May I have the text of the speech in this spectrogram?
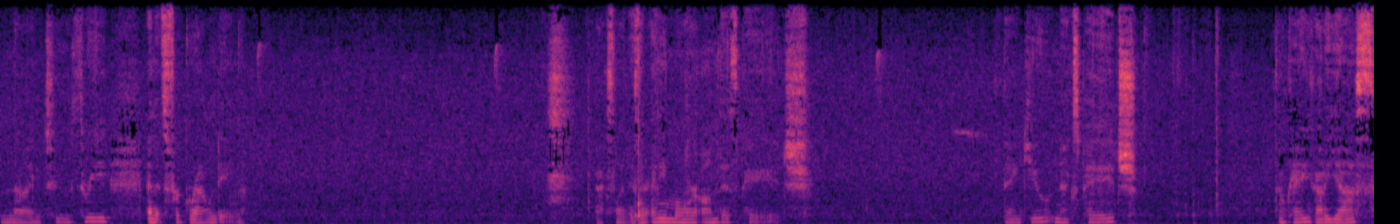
nine, two, three, and it's for grounding. Excellent. Is there any more on this page? Thank you. Next page. Okay, you got a yes.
